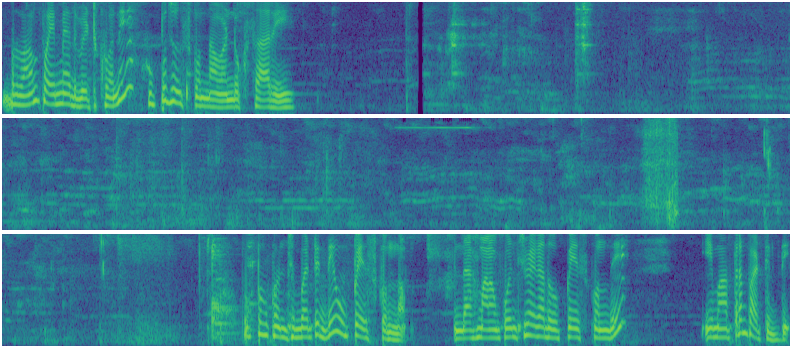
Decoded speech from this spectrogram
ఇప్పుడు మనం పొయ్యి మీద పెట్టుకొని ఉప్పు చూసుకుందామండి ఒకసారి ఉప్పు కొంచెం పట్టిద్ది ఉప్పు వేసుకుందాం ఇందాక మనం కొంచెమే కదా ఉప్పు వేసుకుంది ఈ మాత్రం పట్టిద్ది.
